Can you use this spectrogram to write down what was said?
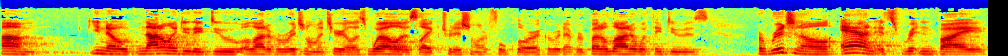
um, you know not only do they do a lot of original material as well as like traditional or folkloric or whatever, but a lot of what they do is original and it's written by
